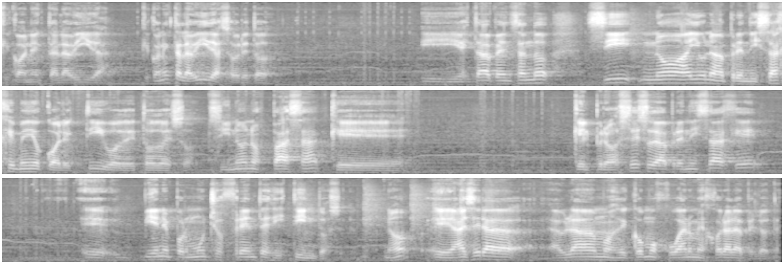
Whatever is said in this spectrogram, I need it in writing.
que conecta la vida, que conecta la vida sobre todo. Y estaba pensando si no hay un aprendizaje medio colectivo de todo eso, si no nos pasa que, que el proceso de aprendizaje eh, viene por muchos frentes distintos. ¿no? Eh, ayer hablábamos de cómo jugar mejor a la pelota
